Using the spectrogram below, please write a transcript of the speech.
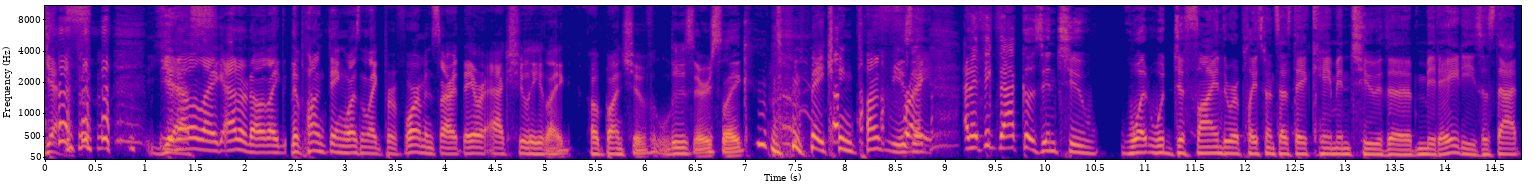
Yes. yes. You know, like, I don't know, like the punk thing wasn't like performance art. They were actually like a bunch of losers, like making punk music. Right. And I think that goes into what would define the replacements as they came into the mid 80s is that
